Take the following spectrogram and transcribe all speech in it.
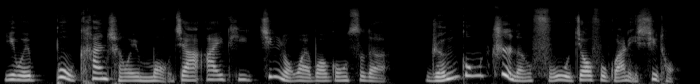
因为不堪成为某家 IT 金融外包公司的人工智能服务交付管理系统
